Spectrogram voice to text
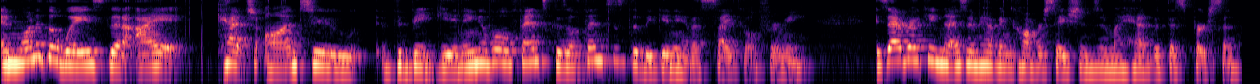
And one of the ways that I catch on to the beginning of offense because offense is the beginning of a cycle for me is I recognize I'm having conversations in my head with this person.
